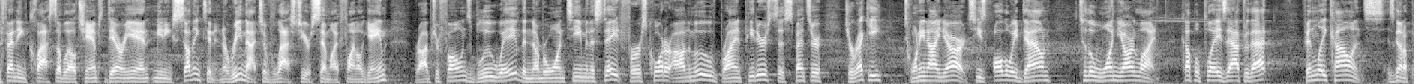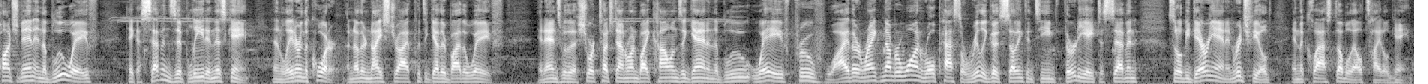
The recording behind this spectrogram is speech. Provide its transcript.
defending Class L champs Darien meeting Southington in a rematch of last year's semifinal game. Rob Trifone's Blue Wave, the number one team in the state, first quarter on the move. Brian Peters to Spencer Jarecki, 29 yards. He's all the way down to the one yard line. Couple plays after that, Finlay Collins is going to punch it in, and the Blue Wave take a seven zip lead in this game. And later in the quarter, another nice drive put together by the Wave. It ends with a short touchdown run by Collins again, and the Blue Wave prove why they're ranked number one. Roll past a really good Southington team, 38 to 7. So it'll be Darien and Ridgefield in the Class Double L title game.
